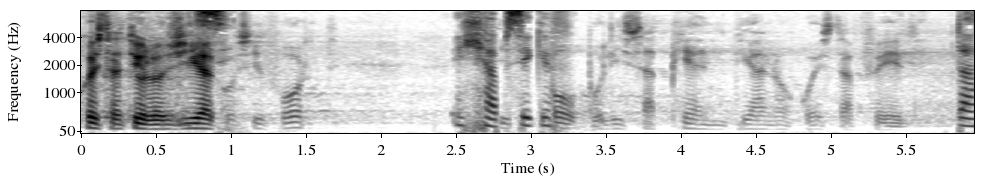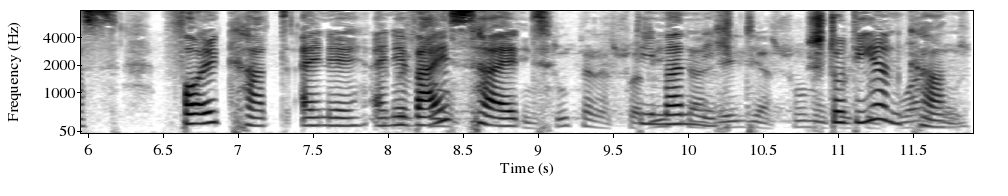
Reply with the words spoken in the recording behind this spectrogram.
questa teologia così forte? Ich habe sie Das Volk hat eine, eine Weisheit, die man nicht studieren kann.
